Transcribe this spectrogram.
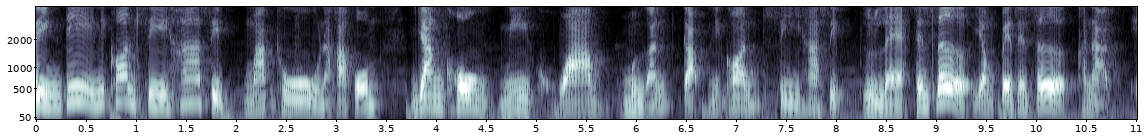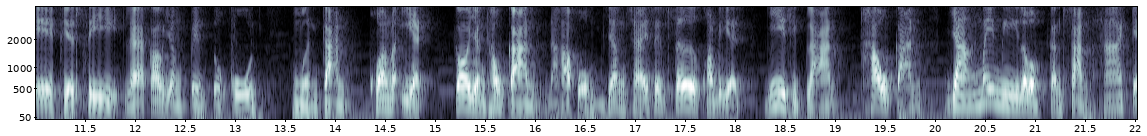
สิ่งที่ Nikon C50 Mark II นะครับผม ยังคงมีความเหมือนกับ Nikon C50 รุ่นแรก เซนเซอร์ยังเป็นเซนเซอร์ขนาด APS-C และก็ยังเป็นตัวคูณเหมือนกัน ความละเอียดก็ยังเท่ากันนะครับผมยังใช้เซนเซอร์ความละเอียด 20 ล้านเท่ากัน ยังไม่มีระบบกันสั่น 5 แก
